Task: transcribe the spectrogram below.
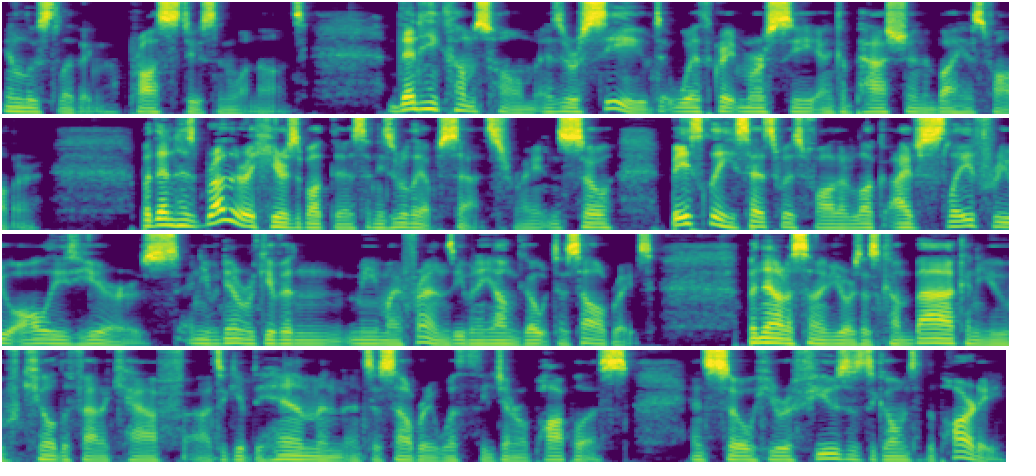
in loose living, prostitutes, and whatnot. Then he comes home, is received with great mercy and compassion by his father. But then his brother hears about this and he's really upset, right? And so basically he says to his father, Look, I've slaved for you all these years, and you've never given me, my friends, even a young goat to celebrate. But now the son of yours has come back, and you've killed the fatted calf uh, to give to him and, and to celebrate with the general populace. And so he refuses to go into the party.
